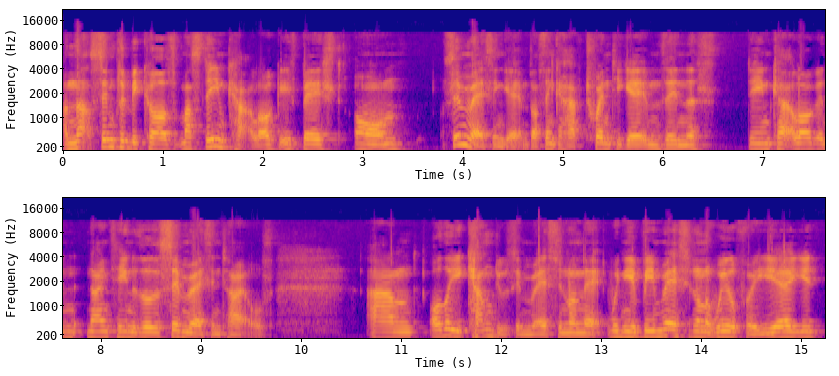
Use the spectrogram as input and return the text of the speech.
And that's simply because my Steam catalogue is based on sim racing games. I think I have 20 games in the Steam catalogue and 19 of those are sim racing titles. And although you can do sim racing on it, when you've been racing on a wheel for a year, you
